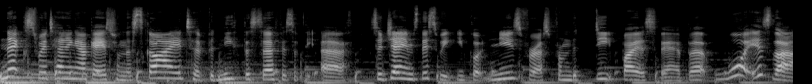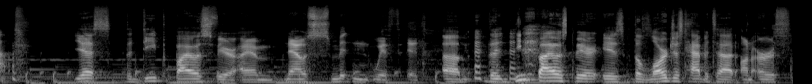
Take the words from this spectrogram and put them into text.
Next, we're turning our gaze from the sky to beneath the surface of the Earth. So, James, this week you've got news for us from the deep biosphere, but what is that? Yes, the deep biosphere. I am now smitten with it. Um, the deep biosphere is the largest habitat on Earth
